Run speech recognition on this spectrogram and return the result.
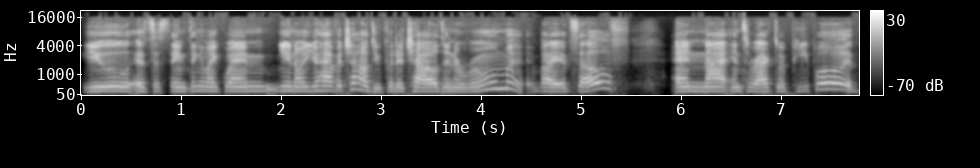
You, it's the same thing like when you know you have a child. You put a child in a room by itself and not interact with people. It,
